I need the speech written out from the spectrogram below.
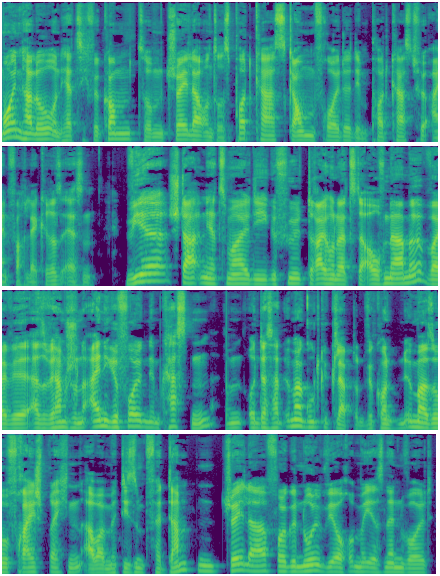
Moin, hallo und herzlich willkommen zum Trailer unseres Podcasts Gaumenfreude, dem Podcast für einfach leckeres Essen. Wir starten jetzt mal die gefühlt 300. Aufnahme, weil wir, also wir haben schon einige Folgen im Kasten und das hat immer gut geklappt und wir konnten immer so freisprechen, aber mit diesem verdammten Trailer, Folge 0, wie auch immer ihr es nennen wollt,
